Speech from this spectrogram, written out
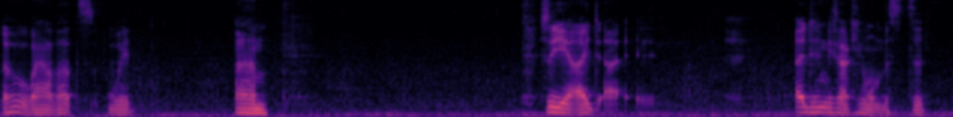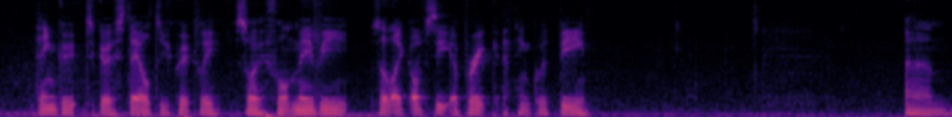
Oh wow, that's weird. Um. So yeah, I, I, I didn't exactly want this to thing go, to go stale too quickly, so I thought maybe so like obviously a break I think would be um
